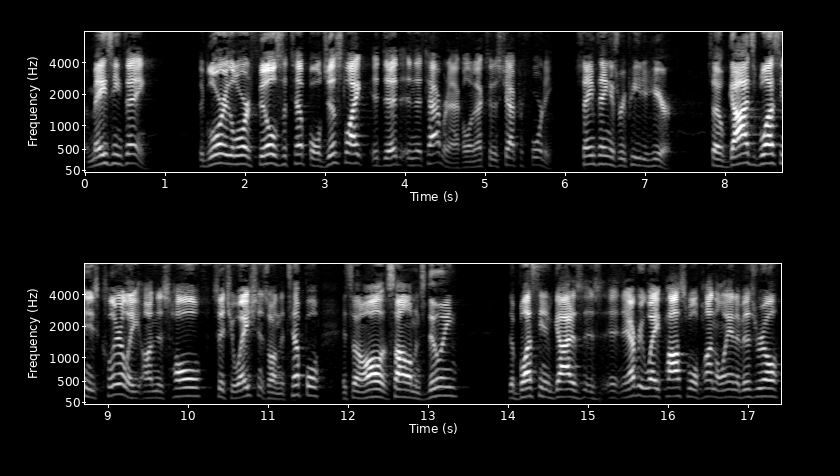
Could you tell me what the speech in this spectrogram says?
Amazing thing. The glory of the Lord fills the temple just like it did in the tabernacle in Exodus chapter 40. Same thing is repeated here. So God's blessing is clearly on this whole situation. It's on the temple. It's on all that Solomon's doing. The blessing of God is, is in every way possible upon the land of Israel.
